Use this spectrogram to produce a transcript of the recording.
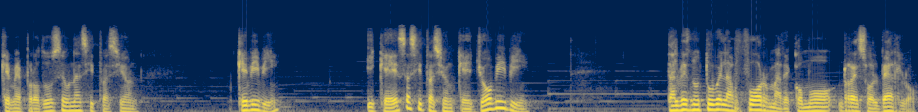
que me produce una situación que viví y que esa situación que yo viví, tal vez no tuve la forma de cómo resolverlo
